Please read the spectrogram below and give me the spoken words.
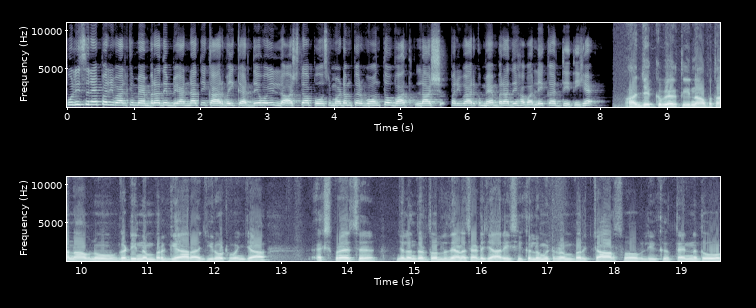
ਪੁਲਿਸ ਨੇ ਪਰਿਵਾਰਕ ਮੈਂਬਰਾਂ ਦੇ ਬਿਆਨਾਂ ਤੇ ਕਾਰਵਾਈ ਕਰਦੇ ਹੋਏ ਲਾਸ਼ ਦਾ ਪੋਸਟਮਾਰਟਮ ਕਰਵਾਉਣ ਤੋਂ ਬਾਅਦ ਲਾਸ਼ ਪਰਿਵਾਰਕ ਮੈਂਬਰਾਂ ਦੇ ਹਵਾਲੇ ਕਰ ਦਿੱਤੀ ਹੈ। ਅੱਜ ਇੱਕ ਵਿਅਕਤੀ ਨਾਪਤਾ ਨਾਮ ਨੂੰ ਗੱਡੀ ਨੰਬਰ 11058 ਐਕਸਪ੍ਰੈਸ ਜਲੰਧਰ ਤੋਂ ਲੁਧਿਆਣਾ ਸਾਈਡ ਜਾ ਰਹੀ ਸੀ। ਕਿਲੋਮੀਟਰ ਨੰਬਰ 400/32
